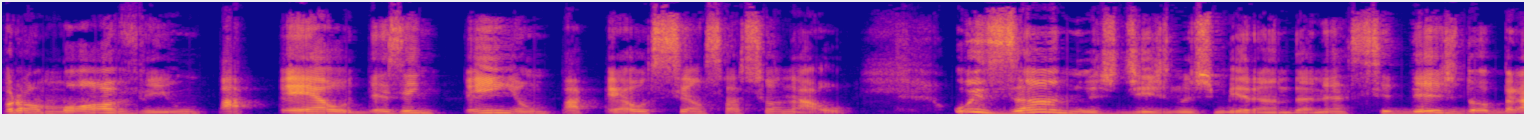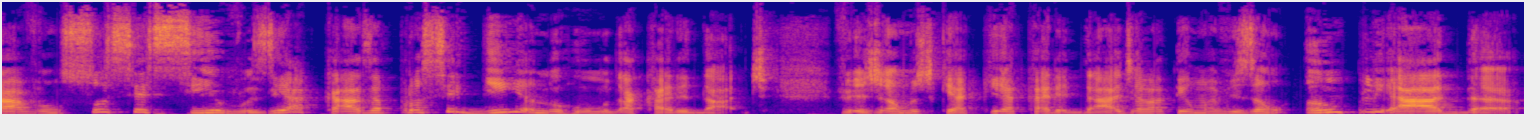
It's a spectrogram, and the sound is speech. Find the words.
promovem um papel, desempenham um papel sensacional. Os anos, diz-nos Miranda, né, se desdobravam sucessivos e a casa prosseguia no rumo da caridade. Vejamos que aqui a caridade ela tem uma visão ampliada.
